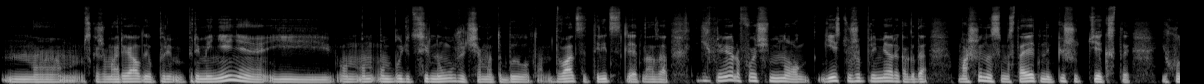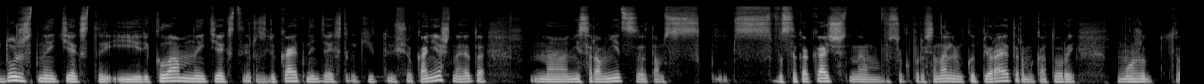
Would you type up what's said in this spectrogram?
скажем, ареал ее применения, и он, он, он будет сильно уже, чем это было там 20-30 лет назад. Таких примеров очень много. Есть уже примеры, когда машины самостоятельно пишут тексты, и художественные тексты, и рекламные тексты, и развлекательные тексты какие-то еще. Конечно, это а, не сравнится там с, с высококачественным, высокопрофессиональным копирайтером, который может э,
